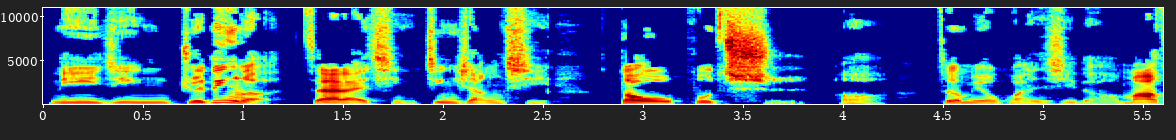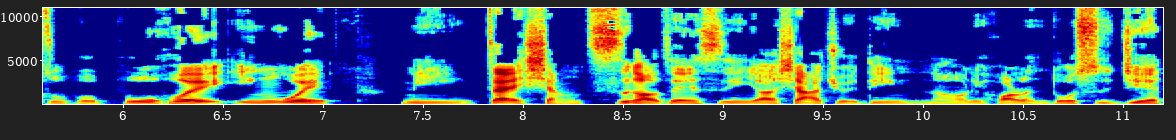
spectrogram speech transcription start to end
你已经决定了，再来请进香旗都不迟哦，这个没有关系的哈，妈祖婆不会因为。你在想思考这件事情要下决定，然后你花了很多时间，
